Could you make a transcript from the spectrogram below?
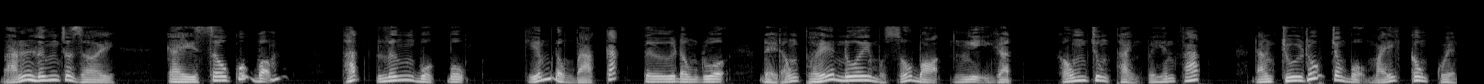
bán lưng cho rời, cày sâu quốc bẫm, thắt lưng buộc bụng, kiếm đồng bạc cắt từ đồng ruộng để đóng thuế nuôi một số bọn nghị gật, không trung thành với hiến pháp, đang chui rút trong bộ máy công quyền.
